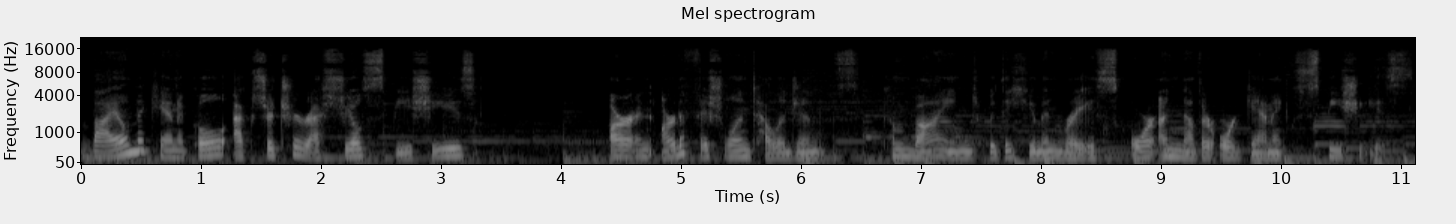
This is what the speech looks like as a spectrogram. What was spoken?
Biomechanical extraterrestrial species are an artificial intelligence combined with the human race or another organic species.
